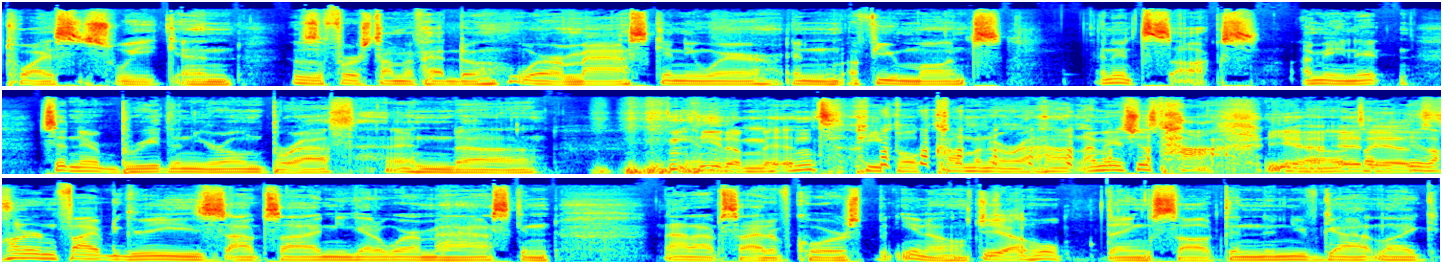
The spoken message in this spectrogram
twice this week and it was the first time I've had to wear a mask anywhere in a few months and it sucks. I mean, it sitting there breathing your own breath and uh, need know, a mint. people coming around. I mean, it's just hot. yeah, know? it's it like is. 105 degrees outside, and you got to wear a mask, and not outside, of course, but you know, just Yeah. the whole thing sucked. And then you've got like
